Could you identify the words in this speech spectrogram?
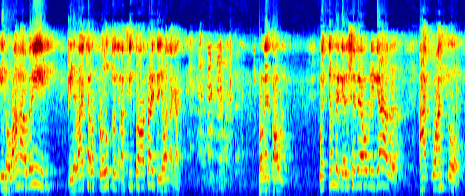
y lo vas a abrir y le vas a echar los productos en el asiento de atrás y te llevas la casa. Con el baúl. Cuestión de que él se vea obligado a cuando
